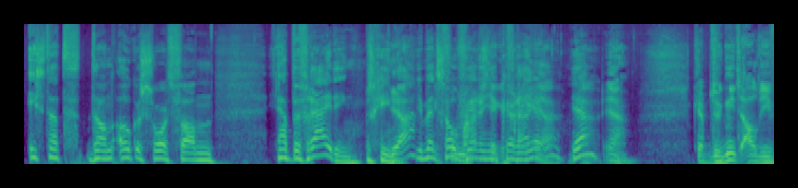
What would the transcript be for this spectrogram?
Is dat dan ook een soort van ja, bevrijding misschien? Ja, je bent zo ver in je vrij, carrière. ja. ja? Ik heb natuurlijk niet al die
